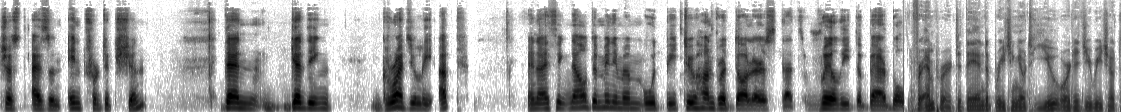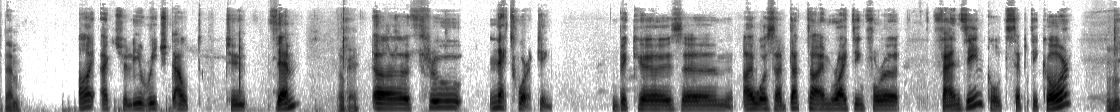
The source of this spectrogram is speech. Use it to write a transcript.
just as an introduction, then getting gradually up. And I think now the minimum would be two hundred dollars. That's really the bare bone. For Emperor, did they end up reaching out to you or did you reach out to them? I actually reached out to them Okay. uh, through networking because um, I was at that time writing for a fanzine called Septicor, Mhm.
